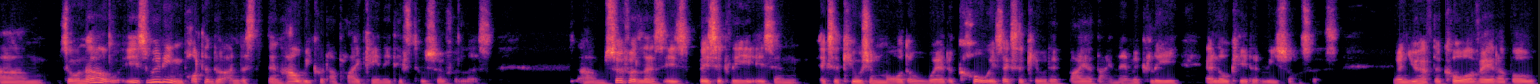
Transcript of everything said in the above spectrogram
Um, so now it's really important to understand how we could apply Knative to serverless. um, serverless is basically is an execution model where the code is executed by a dynamically allocated resources. When you have the code available,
